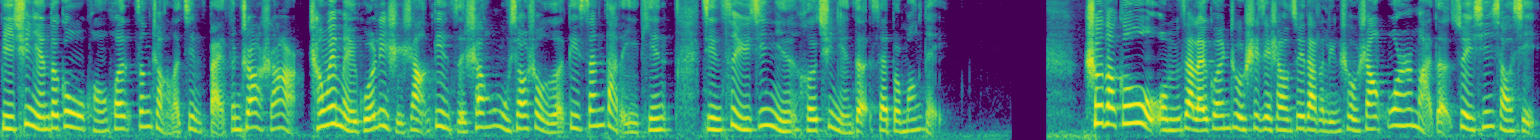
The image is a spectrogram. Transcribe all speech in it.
比去年的购物狂欢增长了近百分之二十二，成为美国历史上电子商务销售额第三大的一天，仅次于今年和去年的 Cyber Monday。说到购物，我们再来关注世界上最大的零售商沃尔玛的最新消息。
